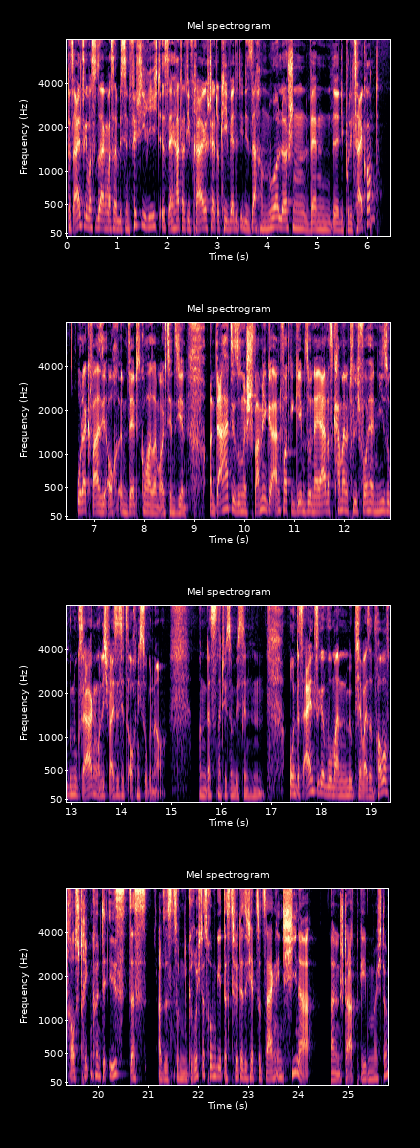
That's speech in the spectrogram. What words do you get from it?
das Einzige, was zu sagen, was ein bisschen fishy riecht, ist, er hat halt die Frage gestellt, okay, werdet ihr die Sachen nur löschen, wenn äh, die Polizei kommt? Oder quasi auch im Selbstgehorsam euch zensieren. Und da hat sie so eine schwammige Antwort gegeben, so, naja, das kann man natürlich vorher nie so genug sagen und ich weiß es jetzt auch nicht so genau. Und das ist natürlich so ein bisschen. Hm. Und das Einzige, wo man möglicherweise einen Vorwurf draus stricken könnte, ist, dass, also es ist so ein Gerücht, das rumgeht, dass Twitter sich jetzt sozusagen in China an den Start begeben möchte?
